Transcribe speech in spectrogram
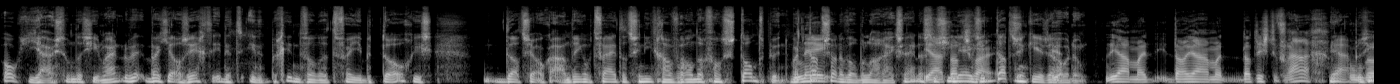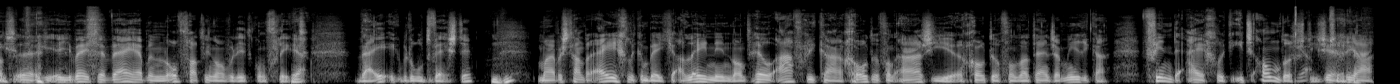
ook juist omdat China. Maar wat je al zegt in het, in het begin van, het, van je betoog is dat ze ook aandringen op het feit dat ze niet gaan veranderen van standpunt. Maar dat zou dan wel belangrijk zijn als de Chinezen dat, dat, eens een keer zouden doen. Ja maar, nou ja, maar dat is de vraag. Ja, Omdat, uh, je, je, weet, wij hebben een opvatting over dit conflict. Wij, ik bedoel het Westen. Mhm. Maar we staan er eigenlijk een beetje alleen in. Want heel Afrika, een groot deel van Azië, een groot deel van Latijns-Amerika... vinden eigenlijk iets anders. Die zeggen, ja,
